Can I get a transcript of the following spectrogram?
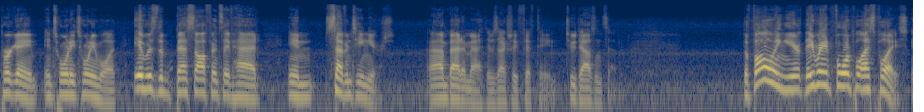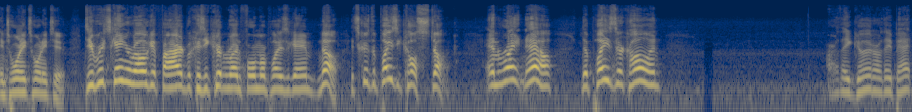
per game in 2021. It was the best offense they've had in 17 years. I'm bad at math. It was actually 15, 2007. The following year, they ran four plus plays in 2022. Did Rich Scangarello get fired because he couldn't run four more plays a game? No. It's because the plays he called stunk. And right now, the plays they're calling, are they good? Are they bad?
